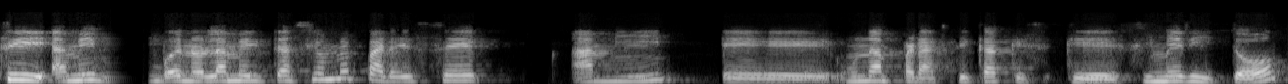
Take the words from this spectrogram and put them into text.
Sí, a mí, bueno, la meditación me parece a mí eh, una práctica que, que sí medito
